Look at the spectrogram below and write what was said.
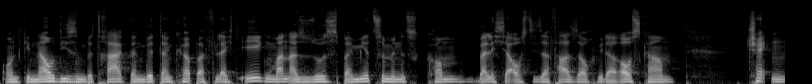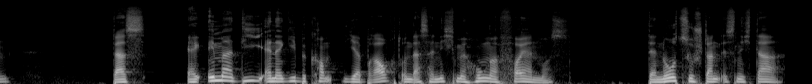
und genau diesen Betrag, dann wird dein Körper vielleicht irgendwann, also so ist es bei mir zumindest gekommen, weil ich ja aus dieser Phase auch wieder rauskam, checken, dass er immer die Energie bekommt, die er braucht und dass er nicht mehr Hunger feuern muss. Der Notzustand ist nicht da.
